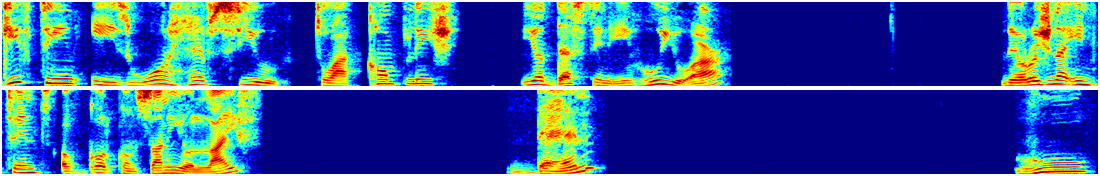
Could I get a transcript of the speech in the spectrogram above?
gifting is what helps you to accomplish your destiny, who you are, the original intent of God concerning your life, then who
